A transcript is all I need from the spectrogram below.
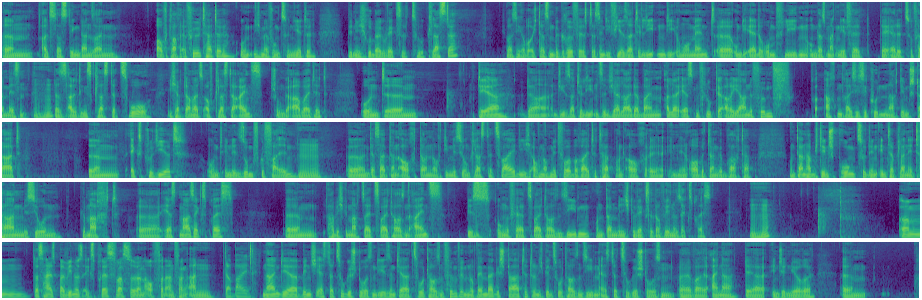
Ähm, als das Ding dann seinen Auftrag erfüllt hatte und nicht mehr funktionierte, bin ich rübergewechselt zu Cluster ich weiß nicht, ob euch das ein Begriff ist. Das sind die vier Satelliten, die im Moment äh, um die Erde rumfliegen, um das Magnetfeld der Erde zu vermessen. Mhm. Das ist allerdings Cluster 2. Ich habe damals auf Cluster 1 schon gearbeitet. Und ähm, der, da, die Satelliten sind ja leider beim allerersten Flug der Ariane 5, 38 Sekunden nach dem Start, ähm, explodiert und in den Sumpf gefallen. Mhm. Äh, deshalb dann auch dann noch die Mission Cluster 2, die ich auch noch mit vorbereitet habe und auch äh, in den Orbit dann gebracht habe. Und dann habe ich den Sprung zu den interplanetaren Missionen gemacht. Äh, erst Mars Express ähm, habe ich gemacht seit 2001 bis mhm. ungefähr 2007 und dann bin ich gewechselt auf Venus Express. Mhm. Ähm, das heißt, bei Venus Express warst du dann auch von Anfang an dabei? Nein, der bin ich erst dazugestoßen. Die sind ja 2005 im November gestartet und ich bin 2007 erst dazugestoßen, äh, weil einer der Ingenieure ähm,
